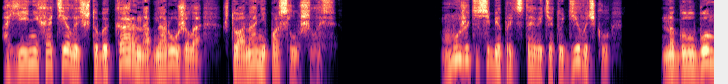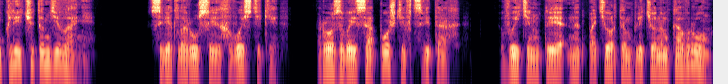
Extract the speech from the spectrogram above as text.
А ей не хотелось, чтобы Карен обнаружила, что она не послушалась. Можете себе представить эту девочку на голубом клетчатом диване? Светло-русые хвостики, розовые сапожки в цветах, вытянутые над потертым плетеным ковром,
